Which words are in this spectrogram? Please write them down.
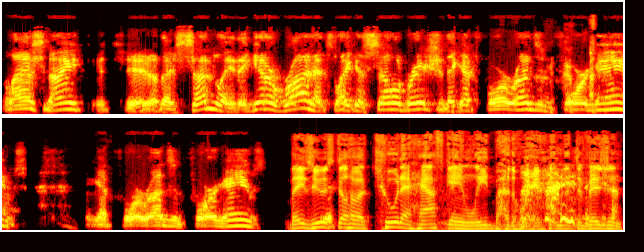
Last night, it's you know, they suddenly they get a run. It's like a celebration. They got four runs in four games. They got four runs in four games. They do still have a two and a half game lead, by the way, in the division.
